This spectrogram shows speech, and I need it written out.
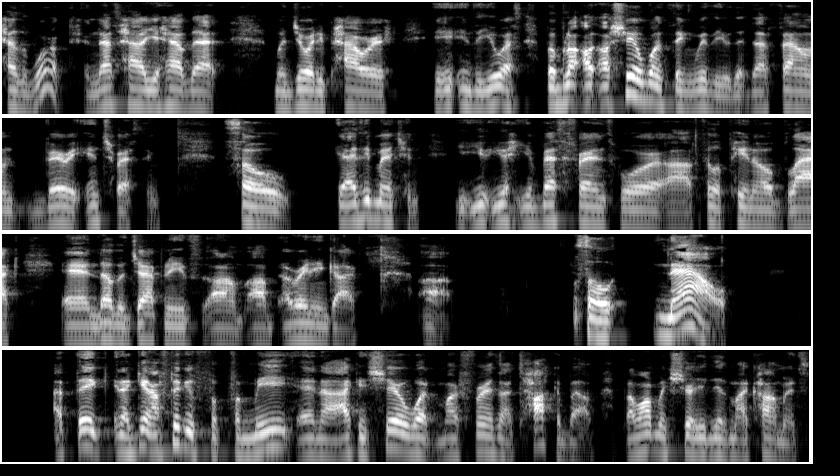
has worked, and that's how you have that majority power in, in the U.S. But, but I'll, I'll, share one thing with you that, that I found very interesting. So, yeah, as you mentioned, you, you, your best friends were uh, Filipino, black, and another Japanese um, uh, Iranian guy. Uh, so now, I think, and again, I'm speaking for, for me, and I can share what my friends and I talk about, but I want to make sure these are my comments.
